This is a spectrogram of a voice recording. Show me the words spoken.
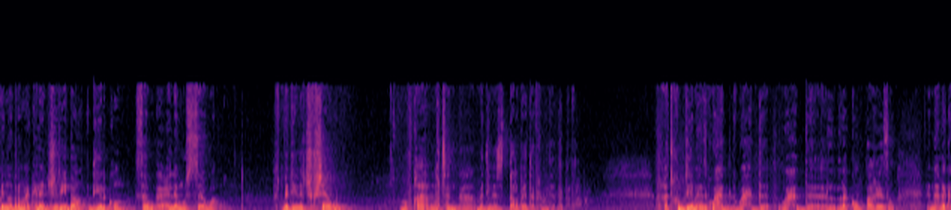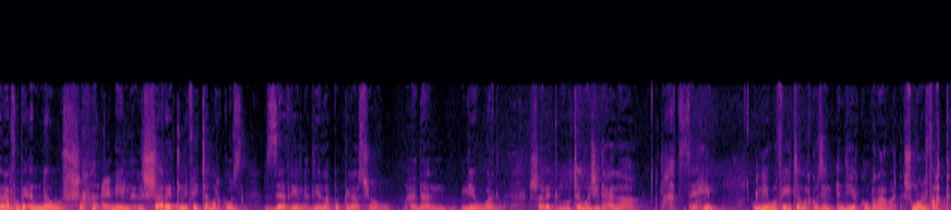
بغيت نهضر معك على التجربه ديالكم سواء على مستوى في مدينة شفشاون مقارنة مع مدينة الدار البيضاء في الوداد البيضاوي غتكون ديما عندك واحد واحد واحد la comparaison. لأن حنا كنعرفوا بأنه يعني الشريط اللي فيه تمركز بزاف ديال ديال la population هذا اللي هو الشريط المتواجد على الخط الساحل واللي هو فيه تمركز الأندية الكبرى وهذا. شنو الفرق؟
